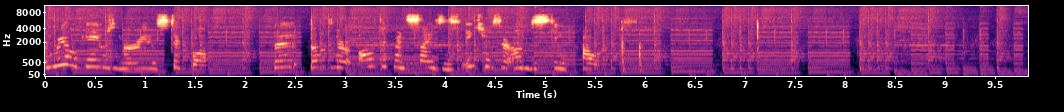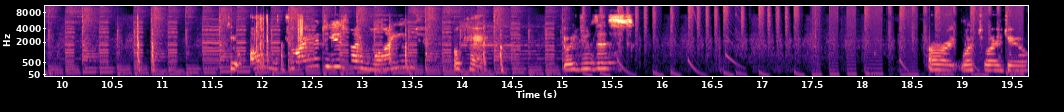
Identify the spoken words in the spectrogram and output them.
In real games of Arena Stickball, those are all different sizes, each has their own distinct powers. Oh, do I have to use my mind? Okay. Do I do this? Alright, what do I do?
